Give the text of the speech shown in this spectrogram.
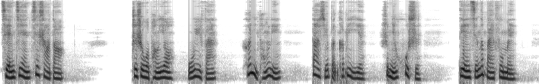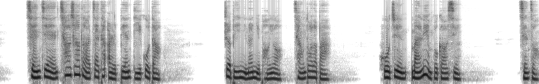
钱建介绍道：“这是我朋友吴雨凡，和你同龄，大学本科毕业，是名护士，典型的白富美。”钱建悄悄地在他耳边嘀咕道：“这比你那女朋友强多了吧？”胡俊满脸不高兴：“钱总，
